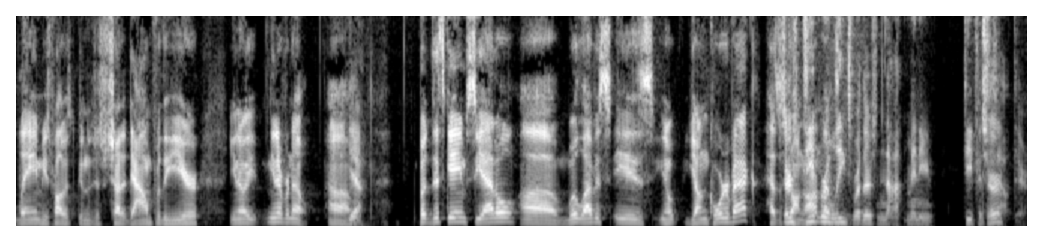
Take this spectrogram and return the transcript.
lame, he's probably going to just shut it down for the year. You know, you, you never know. Um, yeah. but this game, Seattle, uh, Will Levis is you know young quarterback has a There's strong arm. deeper leagues where there's not many defenses Sure. out there.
